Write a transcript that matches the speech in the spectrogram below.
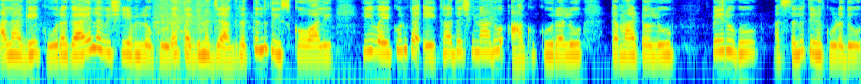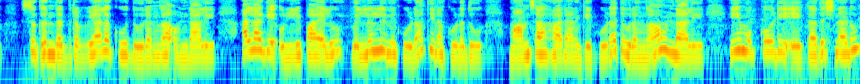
అలాగే కూరగాయల విషయంలో కూడా తగిన జాగ్రత్తలు తీసుకోవాలి. ఈ వైకుంఠ ఏకాదశి నాడు ఆకుకూరలు టమాటోలు పెరుగు అస్సలు తినకూడదు. సుగంధ ద్రవ్యాలకు దూరంగా ఉండాలి. అలాగే ఉల్లిపాయలు వెల్లుల్లిని కూడా తినకూడదు. మాంసాహారానికి కూడా దూరంగా ఉండాలి. ఈ ముక్కోడి ఏకాదశి నాడు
